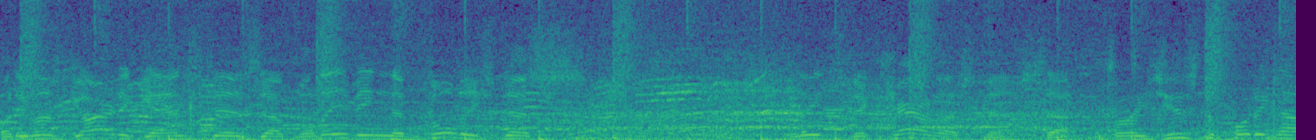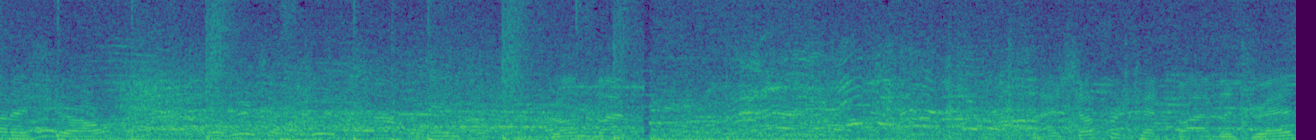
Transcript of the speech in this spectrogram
What he must guard against is uh, believing that foolishness leads to carelessness. Uh, So he's used to putting on a show. Well, there's a good combination. thrown by... Uppercut by Madrid.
